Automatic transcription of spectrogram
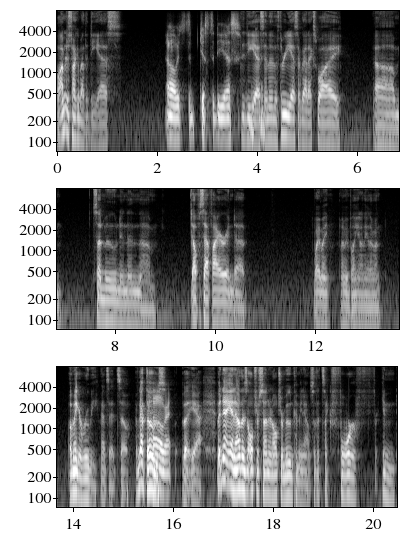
Oh, I'm just talking about the DS. Oh, it's the, just the DS. The DS and then the 3DS I've got XY um Sun Moon and then um Alpha Sapphire and uh why am I why am I blanking on the other one? Omega Ruby, that's it. So I've got those. Oh, right. But yeah. But now yeah, now there's Ultra Sun and Ultra Moon coming out, so that's like four freaking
